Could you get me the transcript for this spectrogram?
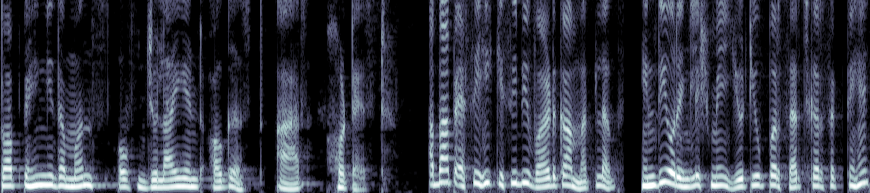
तो आप कहेंगे the months of July and August are hottest अब आप ऐसे ही किसी भी वर्ड का मतलब हिंदी और इंग्लिश में यूट्यूब पर सर्च कर सकते हैं।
